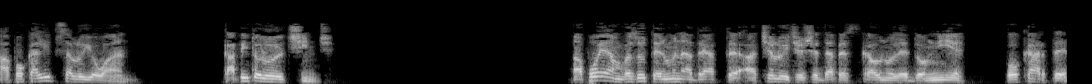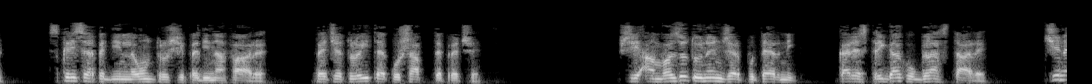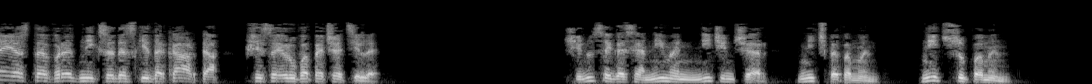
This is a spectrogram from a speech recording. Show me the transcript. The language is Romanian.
Apocalipsa lui Ioan Capitolul 5 Apoi am văzut în mâna dreaptă a celui ce ședea pe scaunul de domnie o carte, scrisă pe din lăuntru și pe din afară, pecetluită cu șapte peceți. Și am văzut un înger puternic care striga cu glas tare, Cine este vrednic să deschidă cartea și să-i rupă pecețile? Și nu se găsea nimeni nici în cer, nici pe pământ, nici sub pământ,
